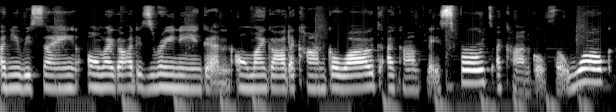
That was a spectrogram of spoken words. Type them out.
and you be saying, "Oh my god, it's raining again. Oh my god, I can't go out. I can't play sports. I can't go for a walk.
